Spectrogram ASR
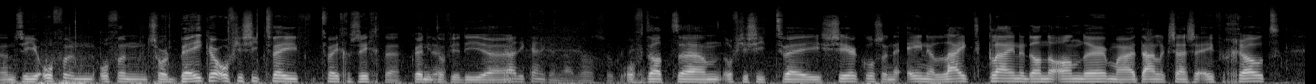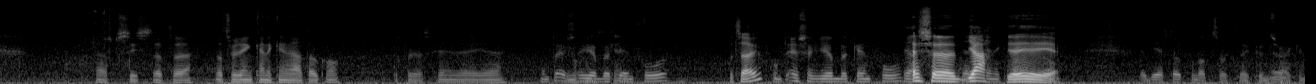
dan zie je of een, of een soort beker of je ziet twee, twee gezichten. Ik weet niet ja. of je die... Uh, ja, die ken ik inderdaad wel. Of, dat, um, of je ziet twee cirkels en de ene lijkt kleiner dan de ander, maar uiteindelijk zijn ze even groot. Ja, precies. Dat, uh, dat soort dingen ken ik inderdaad ook wel. Dat is geen idee... Uh, Komt Esser hier bekend voor? Wat zei je? Komt Esser hier bekend voor? Ja, Esser, ja, ja, ja, ja. Ja, die heeft ook van dat soort uh, kunstwerken.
